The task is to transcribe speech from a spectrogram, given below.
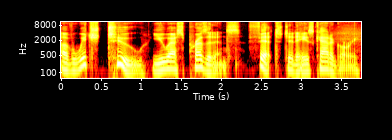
of which two U.S. presidents fit today's category?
